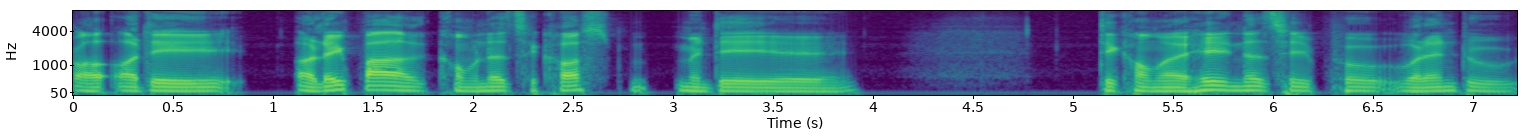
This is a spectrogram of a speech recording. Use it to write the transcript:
Og, og, det, og det ikke bare kommer ned til kost, men det, det kommer helt ned til på, hvordan du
